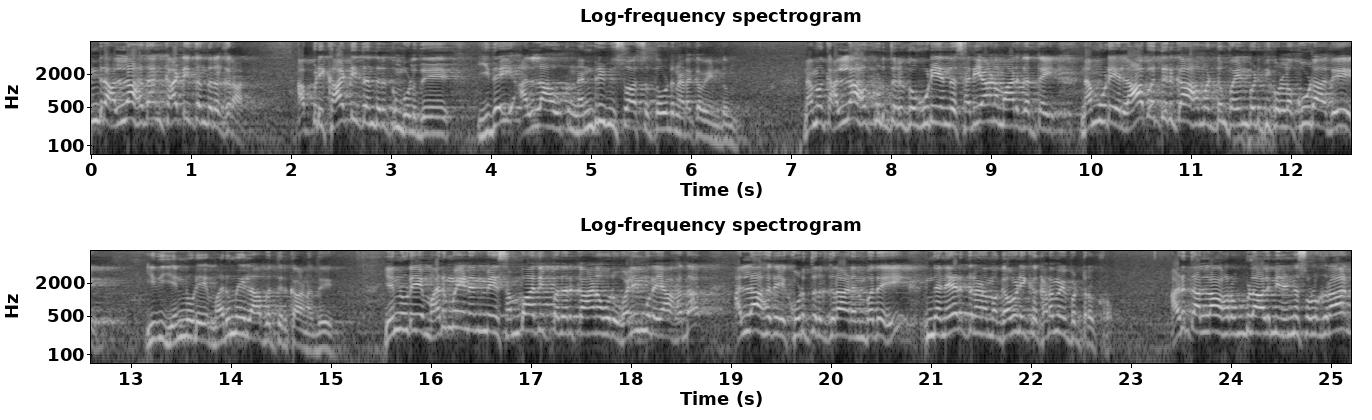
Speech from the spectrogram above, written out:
என்று அல்லாஹ் தான் காட்டி தந்திருக்கிறான். அப்படி காட்டி தந்திருக்கும் பொழுது இதை அல்லாஹுக்கு நன்றி விசுவாசத்தோடு நடக்க வேண்டும். நமக்கு அல்லாஹ் கொடுத்திருக்கக்கூடிய இந்த சரியான மார்க்கத்தை நம்முடைய லாபத்திற்காக மட்டும் பயன்படுத்தி கொள்ளக்கூடாது. இது என்னுடைய மறுமை லாபத்திற்கானது. என்னுடைய மறுமை நன்மை சம்பாதிப்பதற்கான ஒரு வழிமுறையாக தான் அல்லாஹதை கொடுத்திருக்கிறான் என்பதை இந்த நேரத்தில் நம்ம கவனிக்க கடமைப்பட்டிருக்கிறோம். அடுத்து அல்லாஹ் ரப்புல் ஆலமீன் என்ன சொல்கிறான்?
